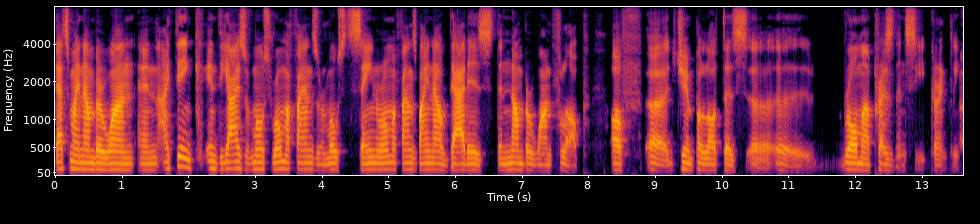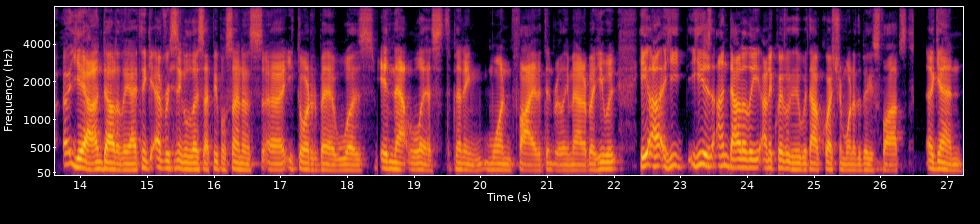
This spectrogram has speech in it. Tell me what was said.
That's my number one, and I think in the eyes of most Roma fans or most sane Roma fans by now, that is the number one flop of uh, Jim Pallotta's uh, uh, Roma presidency currently. Uh, yeah, undoubtedly. I think every single list that people sent us, uh, Iturbe was in that list. Depending one five, it didn't really matter. But he would he uh, he he is undoubtedly, unequivocally, without question, one of the biggest flops. Again,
